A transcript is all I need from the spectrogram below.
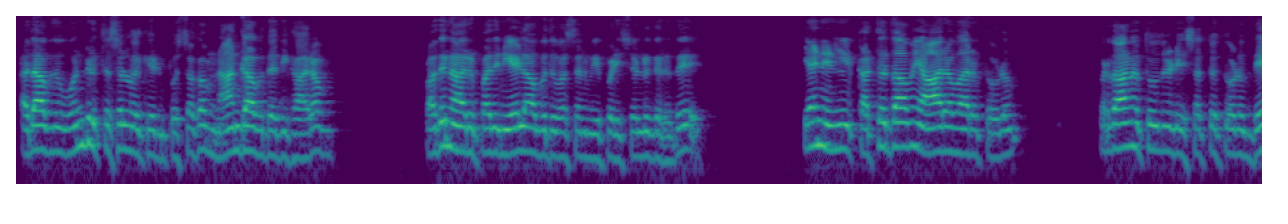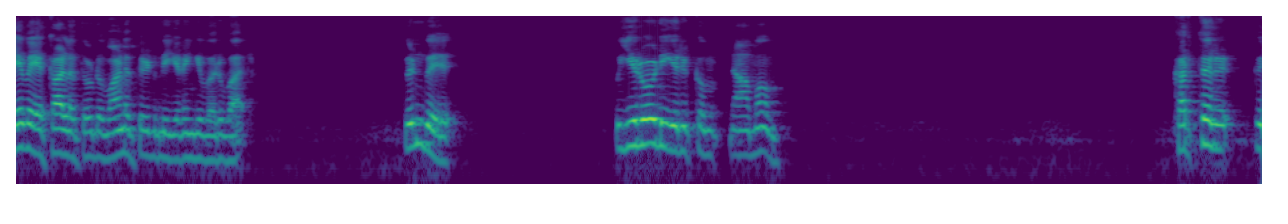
அதாவது ஒன்று திசல்நோக்கியின் புஸ்தகம் நான்காவது அதிகாரம் பதினாறு பதினேழாவது வசனம் இப்படி சொல்லுகிறது. ஏனெனில் கத்ததாமை ஆரவாரத்தோடும் பிரதான தூதருடைய சத்தத்தோடும் தேவ எக்காலத்தோடும் வானத்திலிருந்து இறங்கி வருவார். பின்பு உயிரோடு இருக்கும் நாமும் கர்த்தருக்கு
